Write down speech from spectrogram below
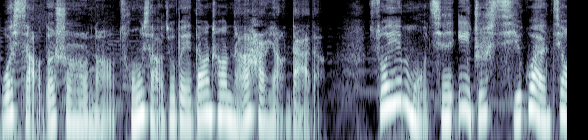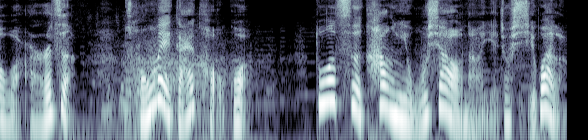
我小的时候呢，从小就被当成男孩养大的，所以母亲一直习惯叫我儿子，从未改口过。多次抗议无效呢，也就习惯了。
